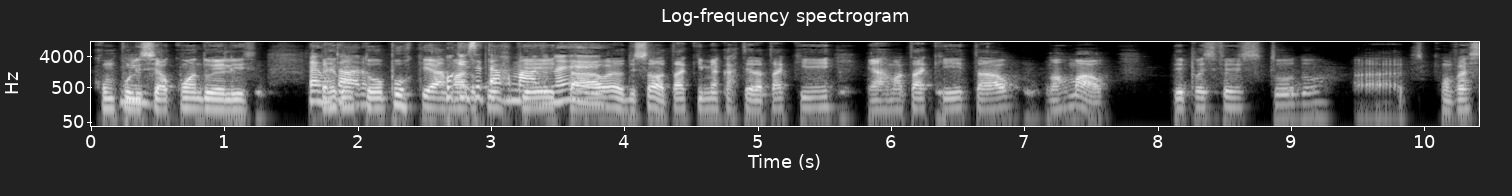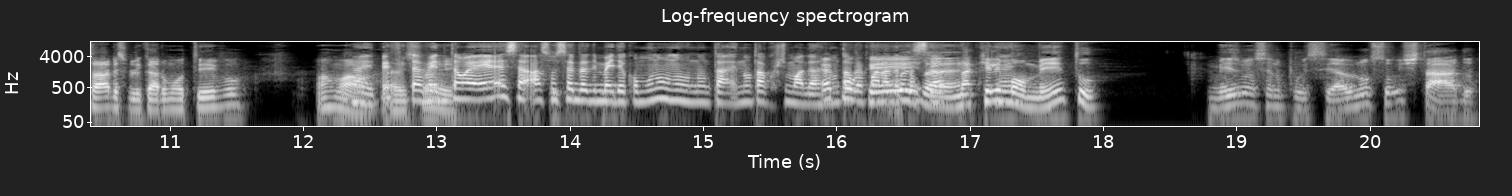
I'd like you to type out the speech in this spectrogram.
como policial quando ele perguntou por que armado, tá por quê armado, e né? tal. Eu disse, ó, tá aqui, minha carteira tá aqui, minha arma tá aqui e tal, normal. Depois fez tudo, ah, conversaram, explicaram o motivo, normal. Aí, é perfeito, tá vendo? aí. Então é essa, a sociedade média comum não, não, não, tá, não tá acostumada, É não tá preparada pra é. Naquele É. momento, mesmo eu sendo policial, eu não sou o Estado.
